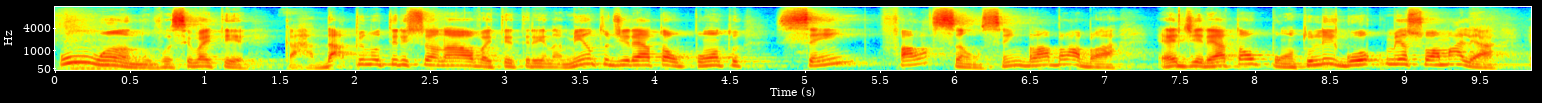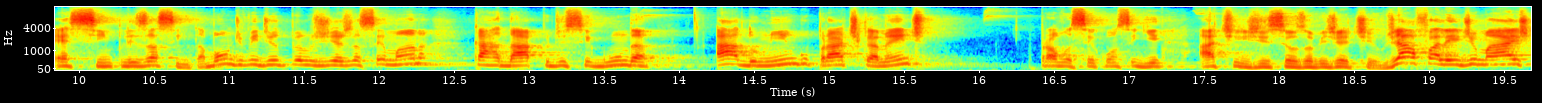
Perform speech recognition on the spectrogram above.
um ano você vai ter cardápio nutricional, vai ter treinamento direto ao ponto, sem falação, sem blá blá blá. É direto ao ponto. Ligou, começou a malhar. É simples assim, tá bom? Dividido pelos dias da semana, cardápio de segunda a domingo praticamente para você conseguir atingir seus objetivos. Já falei demais,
